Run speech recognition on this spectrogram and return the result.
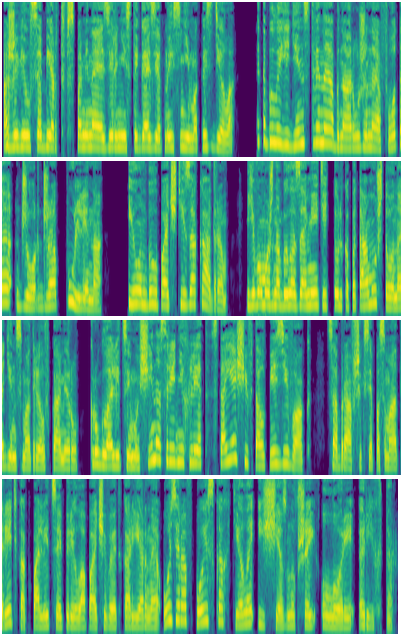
оживился Берт, вспоминая зернистый газетный снимок из дела. Это было единственное обнаруженное фото Джорджа Пуллина, и он был почти за кадром. Его можно было заметить только потому, что он один смотрел в камеру. Круглолицый мужчина средних лет, стоящий в толпе зевак, собравшихся посмотреть, как полиция перелопачивает карьерное озеро в поисках тела исчезнувшей Лори Рихтер.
